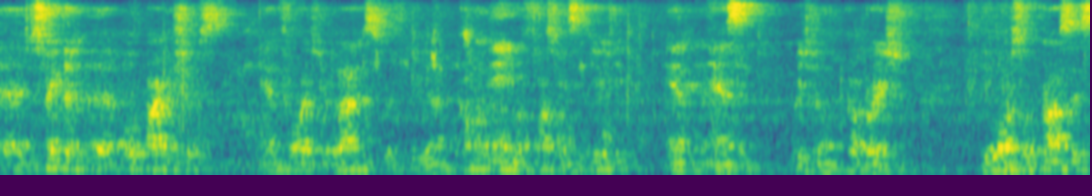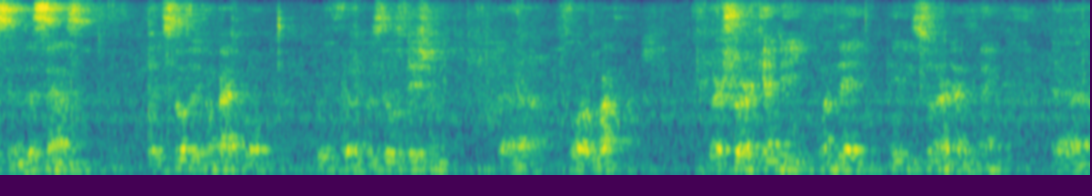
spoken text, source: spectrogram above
uh, to strengthen uh, old partnerships and forge new ones with the uh, common aim of fostering security and enhancing regional cooperation. The Warsaw process, in this sense, is totally compatible with uh, Brazil's vision uh, for what we're sure can be one day, maybe sooner than we think, uh,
